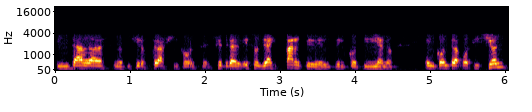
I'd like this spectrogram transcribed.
pintadas, noticieros trágicos, etcétera. Eso ya es parte del, del cotidiano. En contraposición,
